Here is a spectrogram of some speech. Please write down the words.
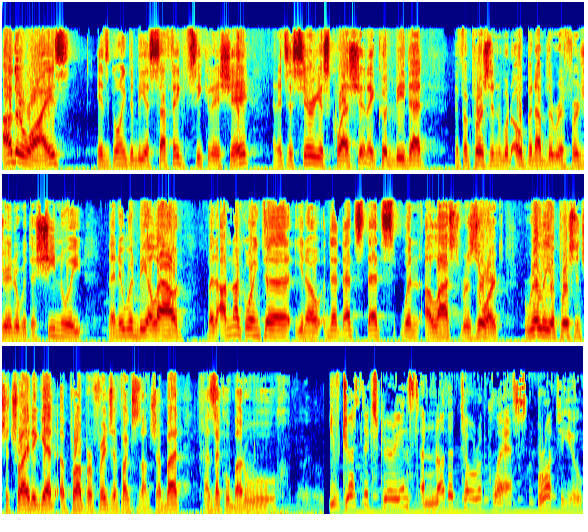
Otherwise, it's going to be a safek psikreshe, and it's a serious question. It could be that if a person would open up the refrigerator with a shinui, then it would be allowed. But I'm not going to, you know, that, that's that's when a last resort. Really, a person should try to get a proper fridge that functions on Shabbat. Chazaku baruch. You've just experienced another Torah class brought to you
